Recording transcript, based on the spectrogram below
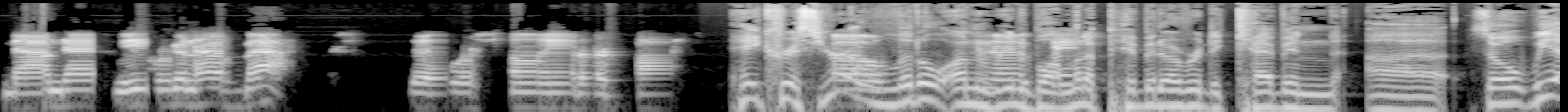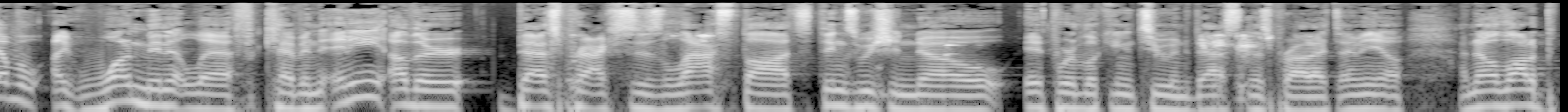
now next week we're going to have masks that we're selling at our cost. Hey Chris, you're oh, a little unreadable. I'm going to pivot over to Kevin. Uh, so we have like one minute left. Kevin, any other best practices, last thoughts, things we should know if we're looking to invest in this product? I mean, you know, I know a lot of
